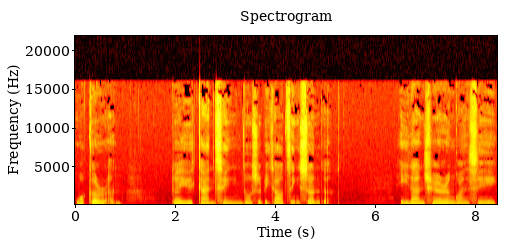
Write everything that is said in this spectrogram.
我个人对于感情都是比较谨慎的。一旦确认关系，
